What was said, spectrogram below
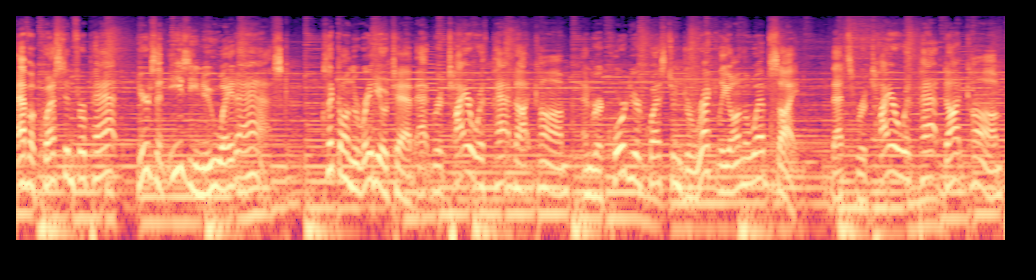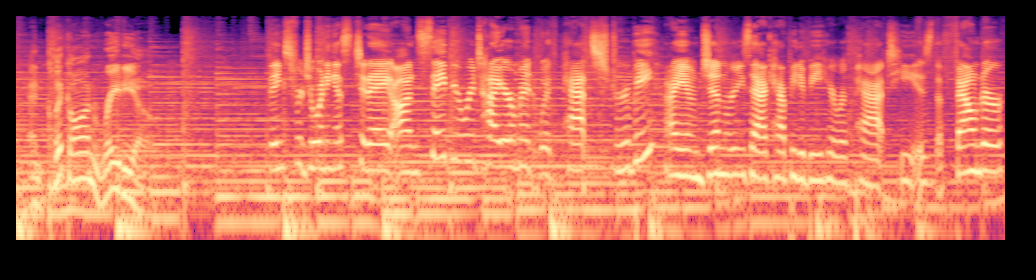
Have a question for Pat? Here's an easy new way to ask. Click on the radio tab at retirewithpat.com and record your question directly on the website. That's retirewithpat.com and click on radio. Thanks for joining us today on Save Your Retirement with Pat Strubbe. I am Jen Rizak, happy to be here with Pat. He is the founder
